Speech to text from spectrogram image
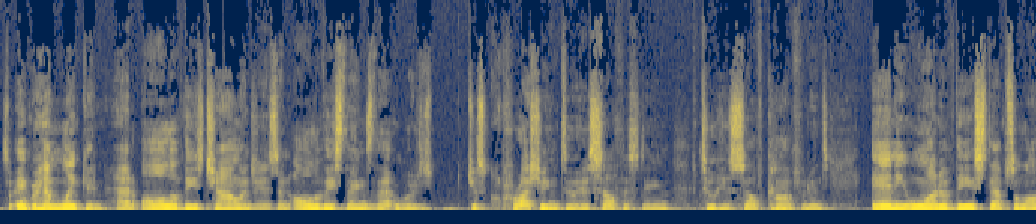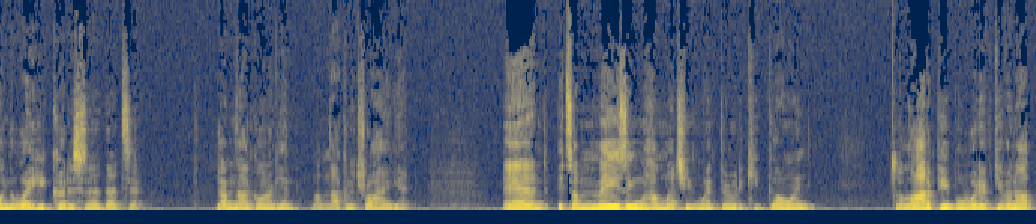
So Abraham Lincoln had all of these challenges and all of these things that was just crushing to his self-esteem, to his self-confidence. Any one of these steps along the way, he could have said, "That's it. I'm not going again. I'm not going to try again." And it's amazing how much he went through to keep going. A lot of people would have given up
